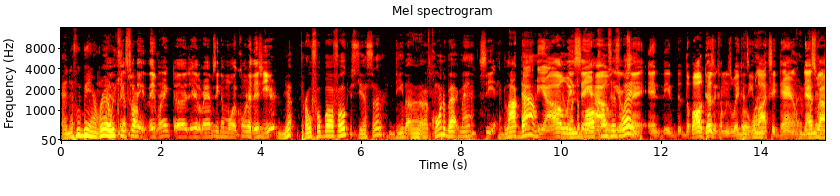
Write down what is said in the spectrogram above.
and if we being real, we keep talking. they, they ranked uh, Jalen Ramsey number one corner this year. Yep, pro football focused, yes sir. D uh, uh, cornerback, man, See, locked down. yeah, I always the say ball how comes his way- and the, the ball doesn't come his way because he when- locks it down. That's what I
